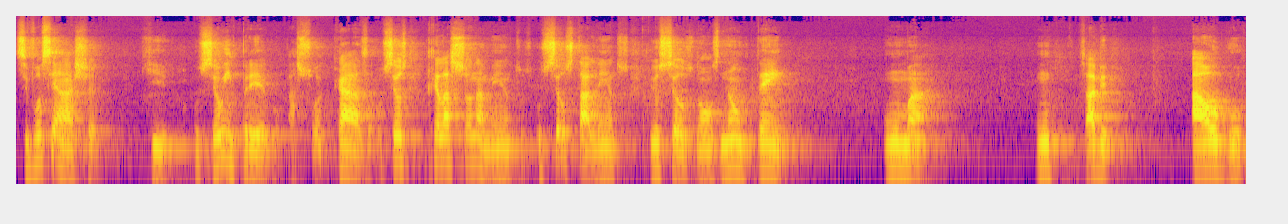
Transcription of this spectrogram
Se você acha que o seu emprego, a sua casa, os seus relacionamentos, os seus talentos e os seus dons não têm uma, um, sabe, algo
